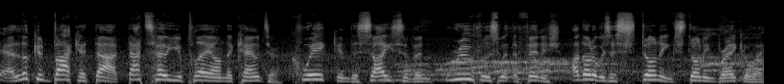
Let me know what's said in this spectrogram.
Yeah, looking back at that, that's how you play on the counter. Quick and decisive and ruthless with the finish. I thought it was a stunning, stunning breakaway.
